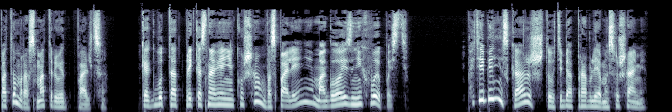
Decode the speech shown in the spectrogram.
потом рассматривает пальцы. Как будто от прикосновения к ушам воспаление могло из них выпасть. «По тебе не скажешь, что у тебя проблемы с ушами»,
